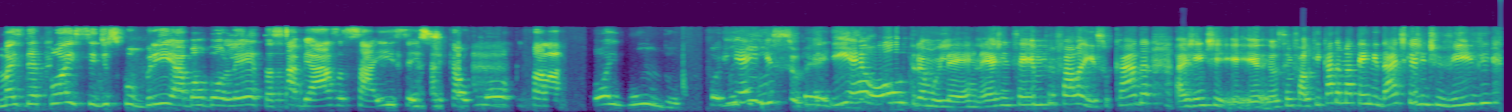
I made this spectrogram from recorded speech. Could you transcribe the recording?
Mas depois se descobrir a borboleta, sabe, a asa sair, você esticar o corpo e falar: Oi, mundo, e é isso. E é outra mulher, né? A gente sempre fala isso. Cada a gente eu sempre falo que cada maternidade que a gente vive,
